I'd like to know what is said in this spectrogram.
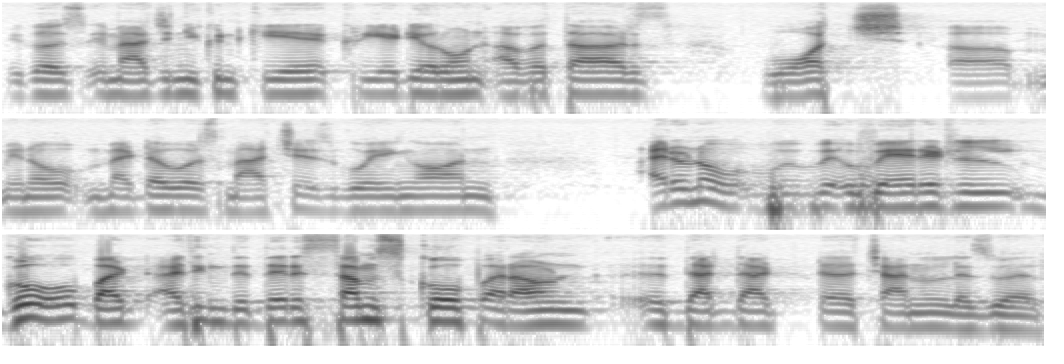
because imagine you can create, create your own avatars, watch, uh, you know, metaverse matches going on. I don't know w- w- where it'll go, but I think that there is some scope around uh, that, that uh, channel as well.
